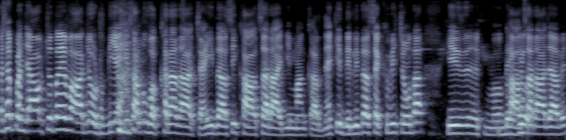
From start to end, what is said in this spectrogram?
ਅੱਛਾ ਪੰਜਾਬ 'ਚ ਤਾਂ ਇਹ ਆਵਾਜ਼ ਉੱਠਦੀ ਹੈ ਕਿ ਸਾਨੂੰ ਵੱਖਰਾ ਰਾਜ ਚਾਹੀਦਾ ਅਸੀਂ ਖਾਲਸਾ ਰਾਜ ਦੀ ਮੰਗ ਕਰਦੇ ਹਾਂ ਕਿ ਦਿੱਲੀ ਦਾ ਸਿੱਖ ਵੀ ਚਾਹੁੰਦਾ ਕਿ ਖਾਲਸਾ ਰਾਜ ਆਵੇ।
